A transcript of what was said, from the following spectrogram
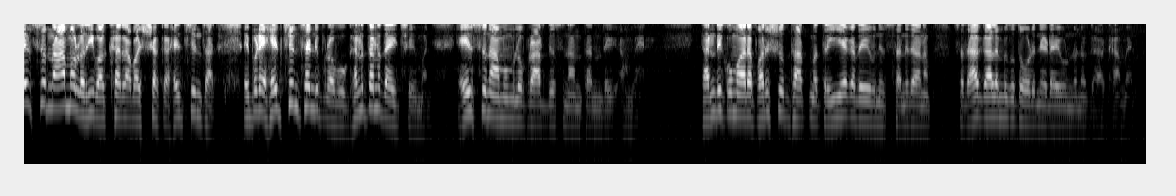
ఏసునామంలో రీ వక్కర అవశ్యక హెచ్చించాలి. ఇప్పుడే హెచ్చించండి ప్రభు. ఘనతను దయచేయమని. ఏసునామంలో ప్రార్థిస్తున్నాను తండ్రి. ఆమె తండ్రి కుమార పరిశుద్ధాత్మ త్రియేక దేవుని సన్నిధానం సదాకాలం మీకు తోడు నీడై ఉండును గాక. ఆమెను.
